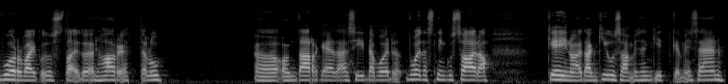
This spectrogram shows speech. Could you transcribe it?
vuorovaikutustaitojen harjoittelu ö, on tärkeää ja siitä voitaisiin niinku saada keinoja tämän kiusaamisen kitkemiseen.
